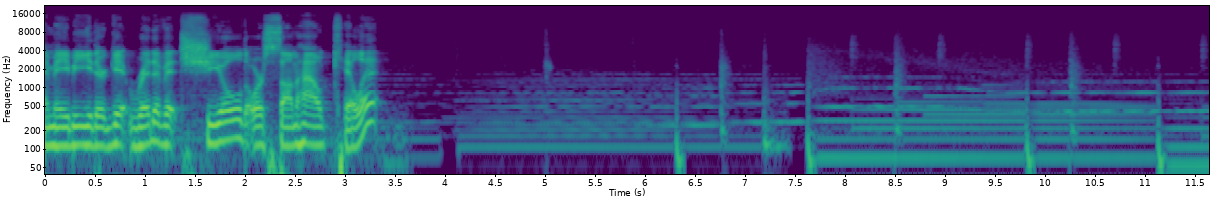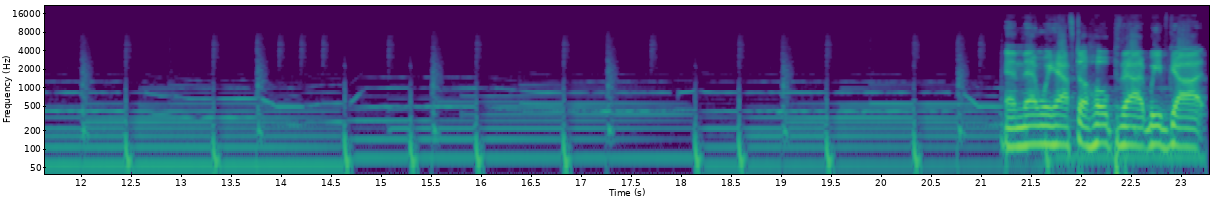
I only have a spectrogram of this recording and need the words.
and maybe either get rid of its shield or somehow kill it. And then we have to hope that we've got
